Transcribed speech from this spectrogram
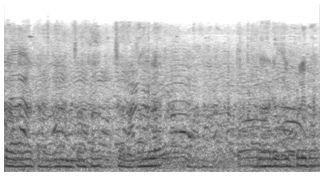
तर बघा आता चला जमलं. गाडी झुपली पण.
